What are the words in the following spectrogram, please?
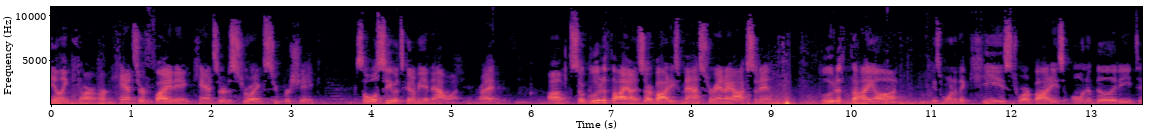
Healing, our, our cancer fighting, cancer destroying Super Shake. So we'll see what's going to be in that one, right? Um, so glutathione is our body's master antioxidant. Glutathione is one of the keys to our body's own ability to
